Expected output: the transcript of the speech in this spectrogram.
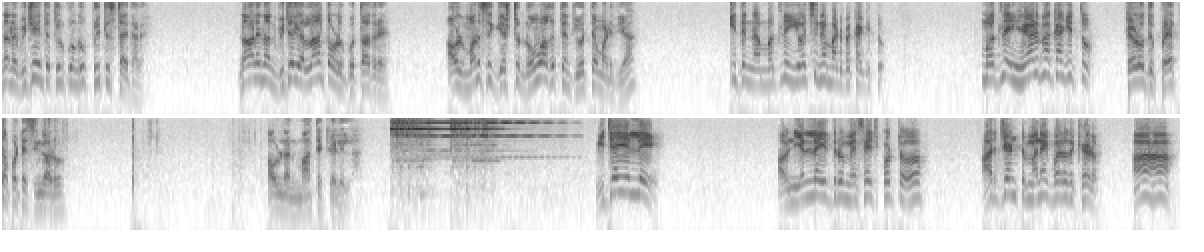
ನನ್ನ ವಿಜಯ್ ಅಂತ ತಿಳ್ಕೊಂಡು ಪ್ರೀತಿಸ್ತಾ ಇದ್ದಾಳೆ. ನಾಳೆ ನಾನು ವಿಜಯ್ ಅಲ್ಲ ಅಂತ ಅವಳಿಗೆ ಗೊತ್ತಾದ್ರೆ ಅವಳ ಮನಸ್ಸಿಗೆ ಎಷ್ಟು ನೋವಾಗುತ್ತೆ ಅಂತ ಯೋಚನೆ ಮಾಡಿದ್ಯಾ? ಇದನ್ನ ಮೊದ್ಲೇ ಯೋಚನೆ ಮಾಡ್ಬೇಕಾಗಿತ್ತು. ಮೊದ್ಲೇ ಹೇಳ್ಬೇಕಾಗಿತ್ತು. ಹೇಳೋದಕ್ಕೆ ಪ್ರಯತ್ನ ಪಟ್ಟೆ ಸಿಂಗಾರು. ಅವಳು ನನ್ನ ಮಾತೆ ಕೇಳಿಲ್ಲ. ವಿಜಯ್ ಎಲ್ಲಿ? ಅವನು ಎಲ್ಲ ಇದ್ರು ಮೆಸೇಜ್ ಕೊಟ್ಟು ಅರ್ಜೆಂಟ್ ಮನೆಗೆ ಬರೋದಕ್ಕೆ ಹೇಳು ಹಾ ಹಾ.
